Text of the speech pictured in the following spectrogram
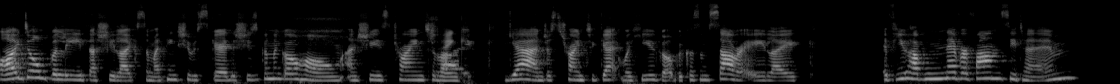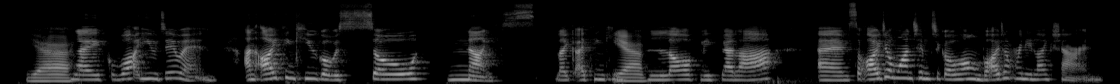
I don't believe that she likes him. I think she was scared that she's gonna go home and she's trying to like, yeah, and just trying to get with Hugo because I'm sorry, like, if you have never fancied him, Yeah. like, what are you doing? And I think Hugo is so nice. Like, I think he's Yeah. a lovely fella. Um, so I don't want him to go home, but I don't really like Sharon.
